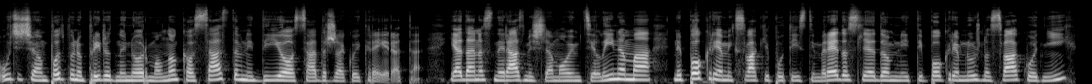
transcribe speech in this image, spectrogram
ući će vam potpuno prirodno i normalno kao sastavni dio sadržaja koji kreirate. Ja danas ne razmišljam o ovim cjelinama, ne pokrijem ih svaki put istim redoslijedom, niti pokrijem nužno svaku od njih,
